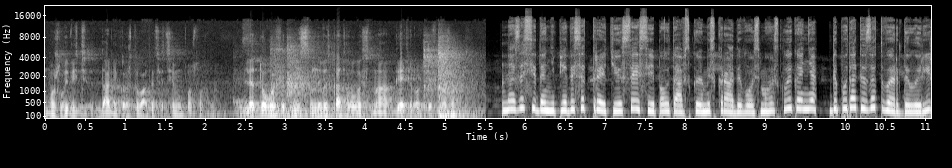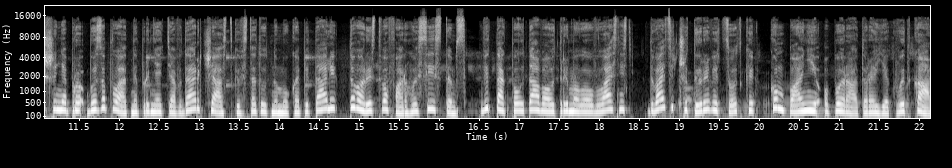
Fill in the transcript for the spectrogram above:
можливість далі користуватися цими послугами. Для того, щоб місце не відкатувалось на 5 років назад. На засіданні 53-ї сесії Полтавської міськради 8-го скликання депутати затвердили рішення про безоплатне прийняття в дар частки в статутному капіталі товариства Fargo Systems. Відтак Полтава отримала у власність 24% компанії оператора є квитка.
